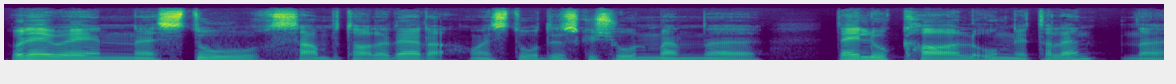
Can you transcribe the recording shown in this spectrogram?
Og det er jo en eh, stor samtale, det, da, og en stor diskusjon, men uh, de lokale unge talentene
